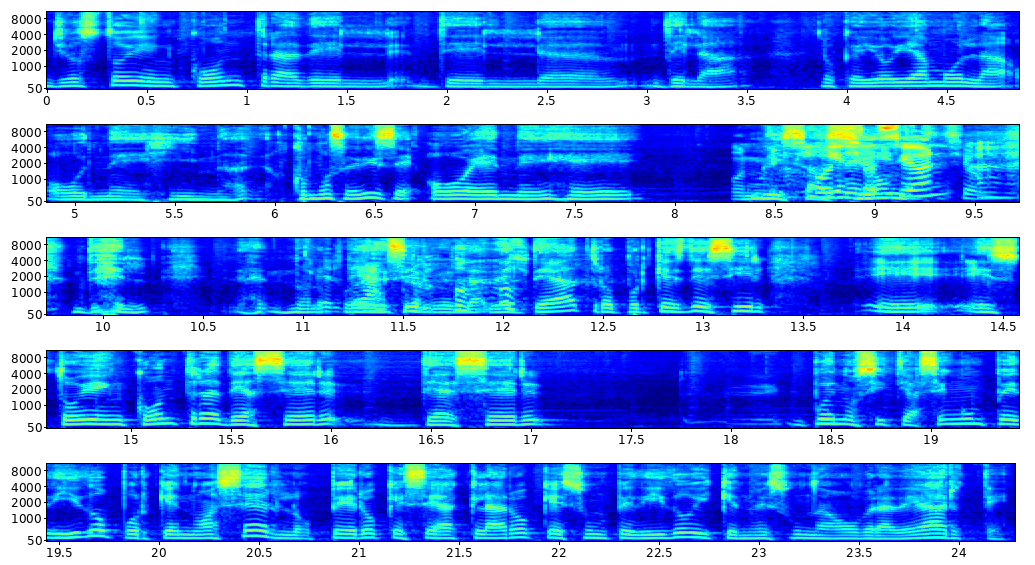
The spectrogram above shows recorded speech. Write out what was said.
Yo estoy en contra del, del, eh, de la, lo que yo llamo la ONG, ¿cómo se dice? ONG. Del, no lo Del puedo decir, teatro. ¿verdad? Del teatro, porque es decir, eh, estoy en contra de hacer, de hacer bueno, si te hacen un pedido, ¿por qué no hacerlo? Pero que sea claro que es un pedido y que no es una obra de arte.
